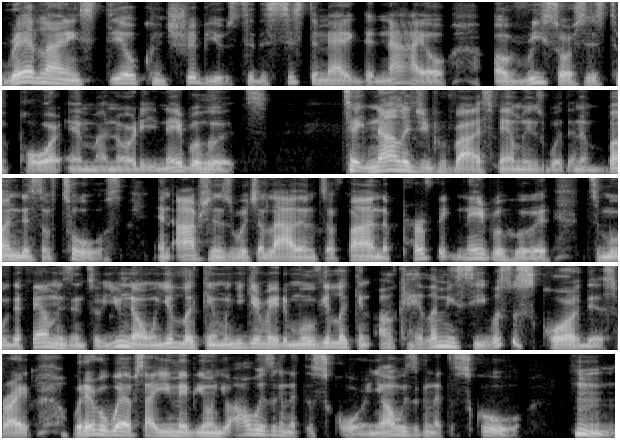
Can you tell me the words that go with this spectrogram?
redlining still contributes to the systematic denial of resources to poor and minority neighborhoods. Technology provides families with an abundance of tools and options which allow them to find the perfect neighborhood to move their families into. You know, when you're looking, when you get ready to move, you're looking, okay, let me see, what's the score of this, right? Whatever website you may be on, you're always looking at the score and you're always looking at the school. Hmm.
